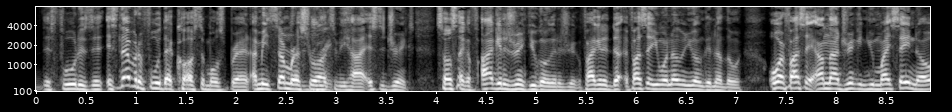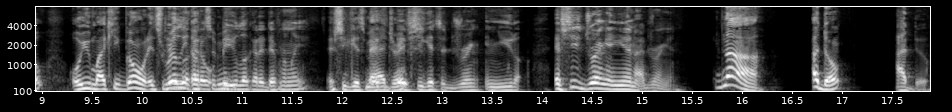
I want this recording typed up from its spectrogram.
this food is it's never the food that costs the most bread. I mean, some restaurants be high. It's the drinks. So it's like if I get a drink, you're gonna get a drink. If I get a, if I say you want another one, you're gonna get another one. Or if I say I'm not drinking, you might say no, or you might keep going. It's Do really up to me. you look at it differently? if she gets mad if, drinks, if she gets a drink and you don't, if she's drinking, you're not drinking. nah, I don't. I do.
